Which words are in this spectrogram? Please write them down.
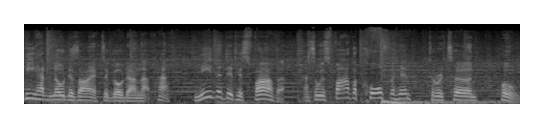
he had no desire to go down that path. Neither did his father, and so his father called for him to return home.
